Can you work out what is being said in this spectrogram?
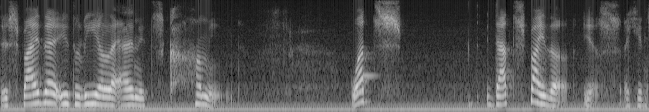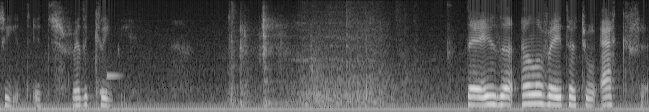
The spider is real and it's coming. What's that spider? Yes, I can see it. It's very creepy. There is an elevator to access,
